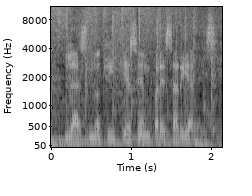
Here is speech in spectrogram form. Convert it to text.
las noticias empresariales.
